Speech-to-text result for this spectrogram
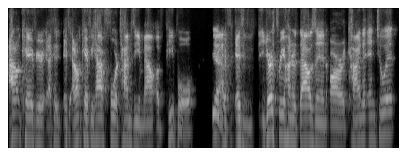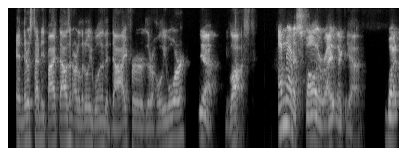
I don't care if you're like, if, I don't care if you have four times the amount of people. Yeah. If, if your 300,000 are kind of into it and their 75,000 are literally willing to die for their holy war. Yeah. You lost. I'm not a scholar, right? Like, yeah. But,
